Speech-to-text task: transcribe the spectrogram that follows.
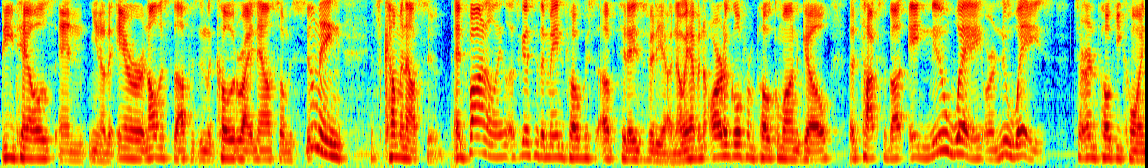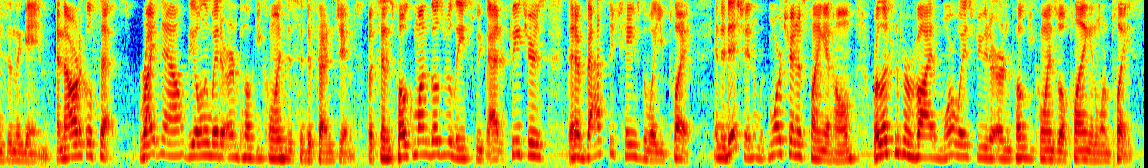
details and, you know, the error and all this stuff is in the code right now, so I'm assuming it's coming out soon. And finally, let's get to the main focus of today's video. Now, we have an article from Pokemon Go that talks about a new way, or new ways, to earn Pokecoins in the game. And the article says, right now, the only way to earn Pokecoins is to defend gyms. But since Pokemon Go's release, we've added features that have vastly changed the way you play. In addition, with more trainers playing at home, we're looking to provide more ways for you to earn Pokecoins while playing in one place.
